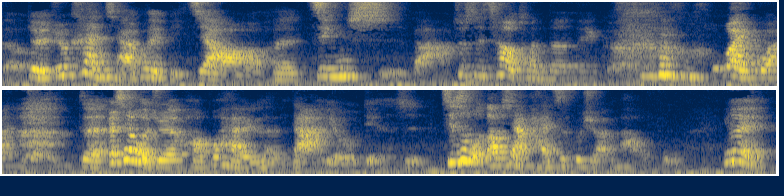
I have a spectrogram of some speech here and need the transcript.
的，，对，就看起来会比较呃精实吧。就是翘臀的那个 外观这样。对，而且我觉得跑步还有一个很大的优点是，其实我到现在还是不喜欢跑步，因为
